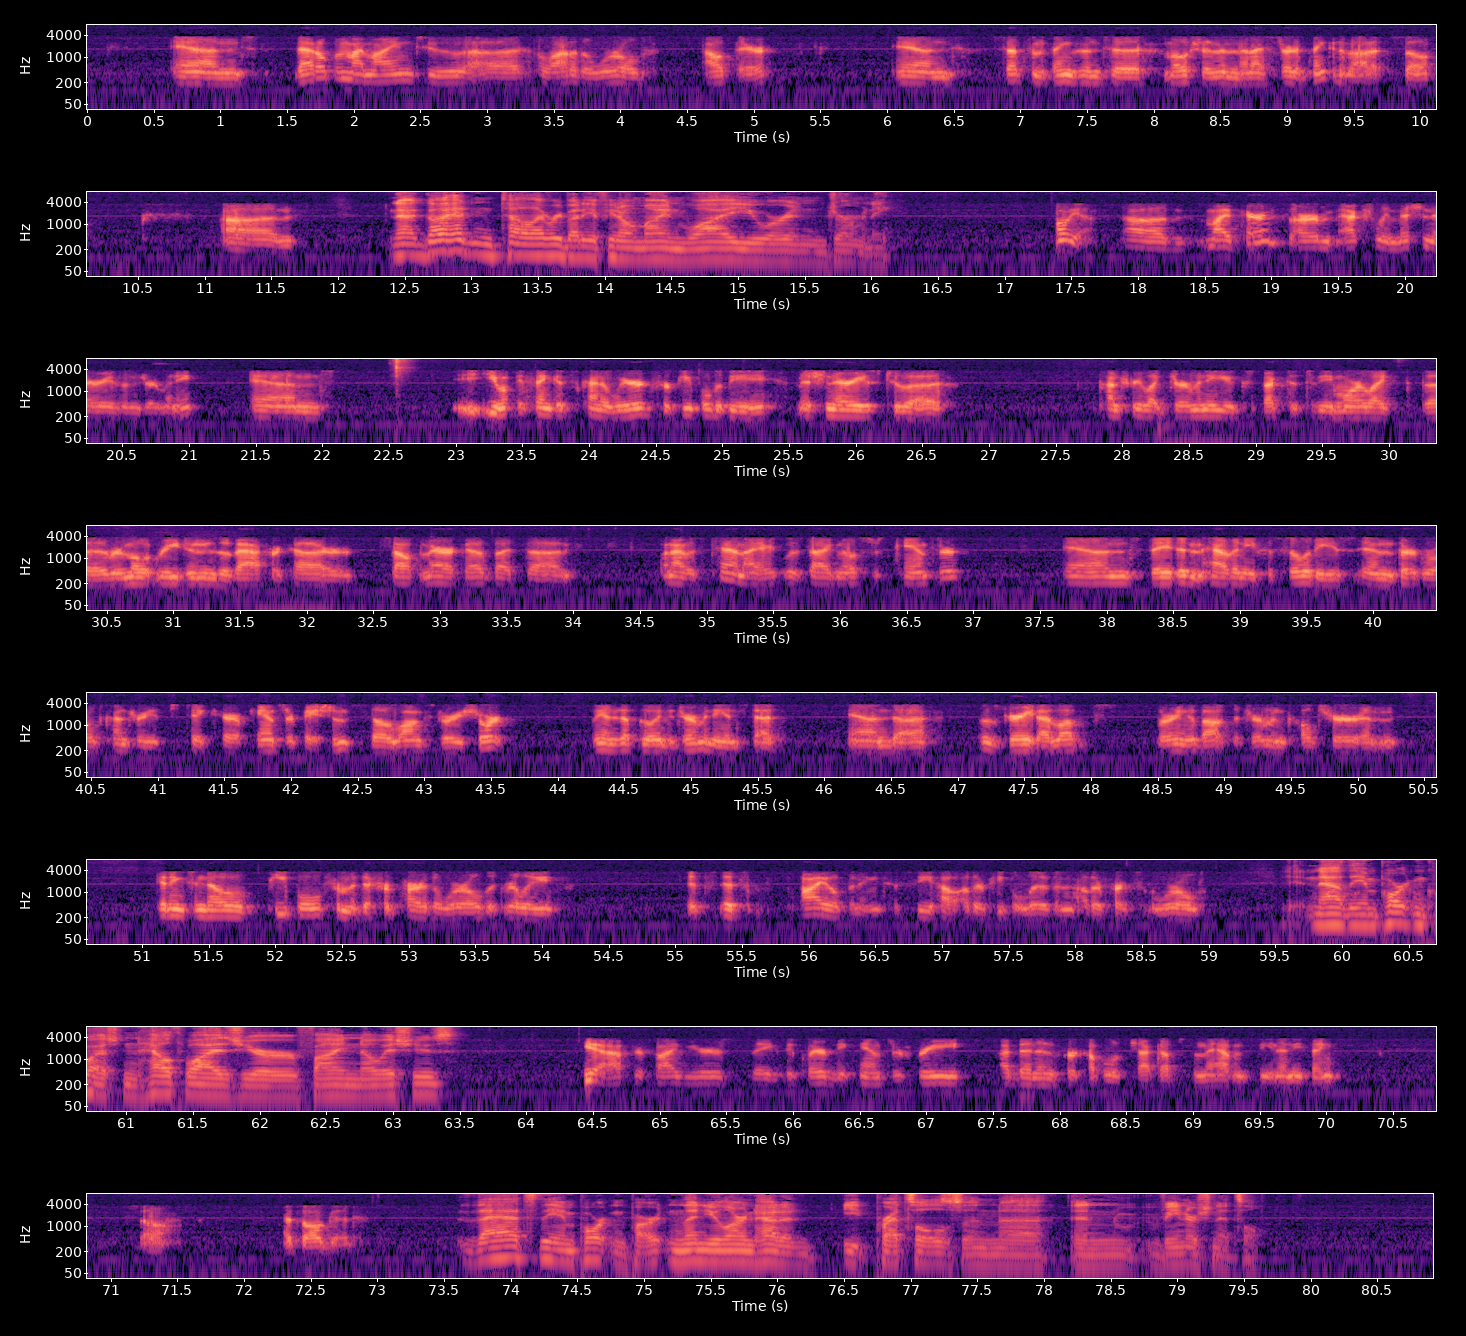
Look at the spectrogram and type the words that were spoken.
and that opened my mind to uh, a lot of the world out there, and set some things into motion. And then I started thinking about it. So. Um, Now, go ahead and tell everybody, if you don't mind, why you were in Germany. Oh yeah, uh, my parents are actually missionaries in Germany, and you might think it's kind of weird for people to be missionaries to a country like Germany. You expect it to be more like the remote regions of Africa or South America, but uh, when I was 10, I was diagnosed with cancer, and they didn't have any facilities in third world countries to take care of cancer patients. So, long story short, we ended up going to Germany instead, and uh, it was great. I loved learning about the German culture and getting to know people from a different part of the world. It really, it's it's eye opening to see how other people live in other parts of the world. Now, the important question, health wise, you're fine, no issues? Yeah, after five years, they declared me cancer free. I've been in for a couple of checkups and they haven't seen anything. So that's all good. That's the important part. And then you learned how to eat pretzels and uh, and Wiener Schnitzel.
